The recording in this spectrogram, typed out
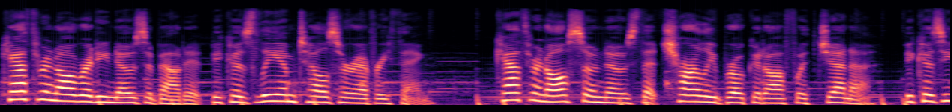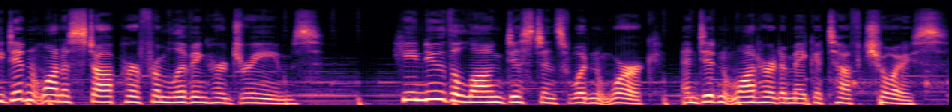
Catherine already knows about it because Liam tells her everything. Catherine also knows that Charlie broke it off with Jenna because he didn't want to stop her from living her dreams. He knew the long distance wouldn't work and didn't want her to make a tough choice.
